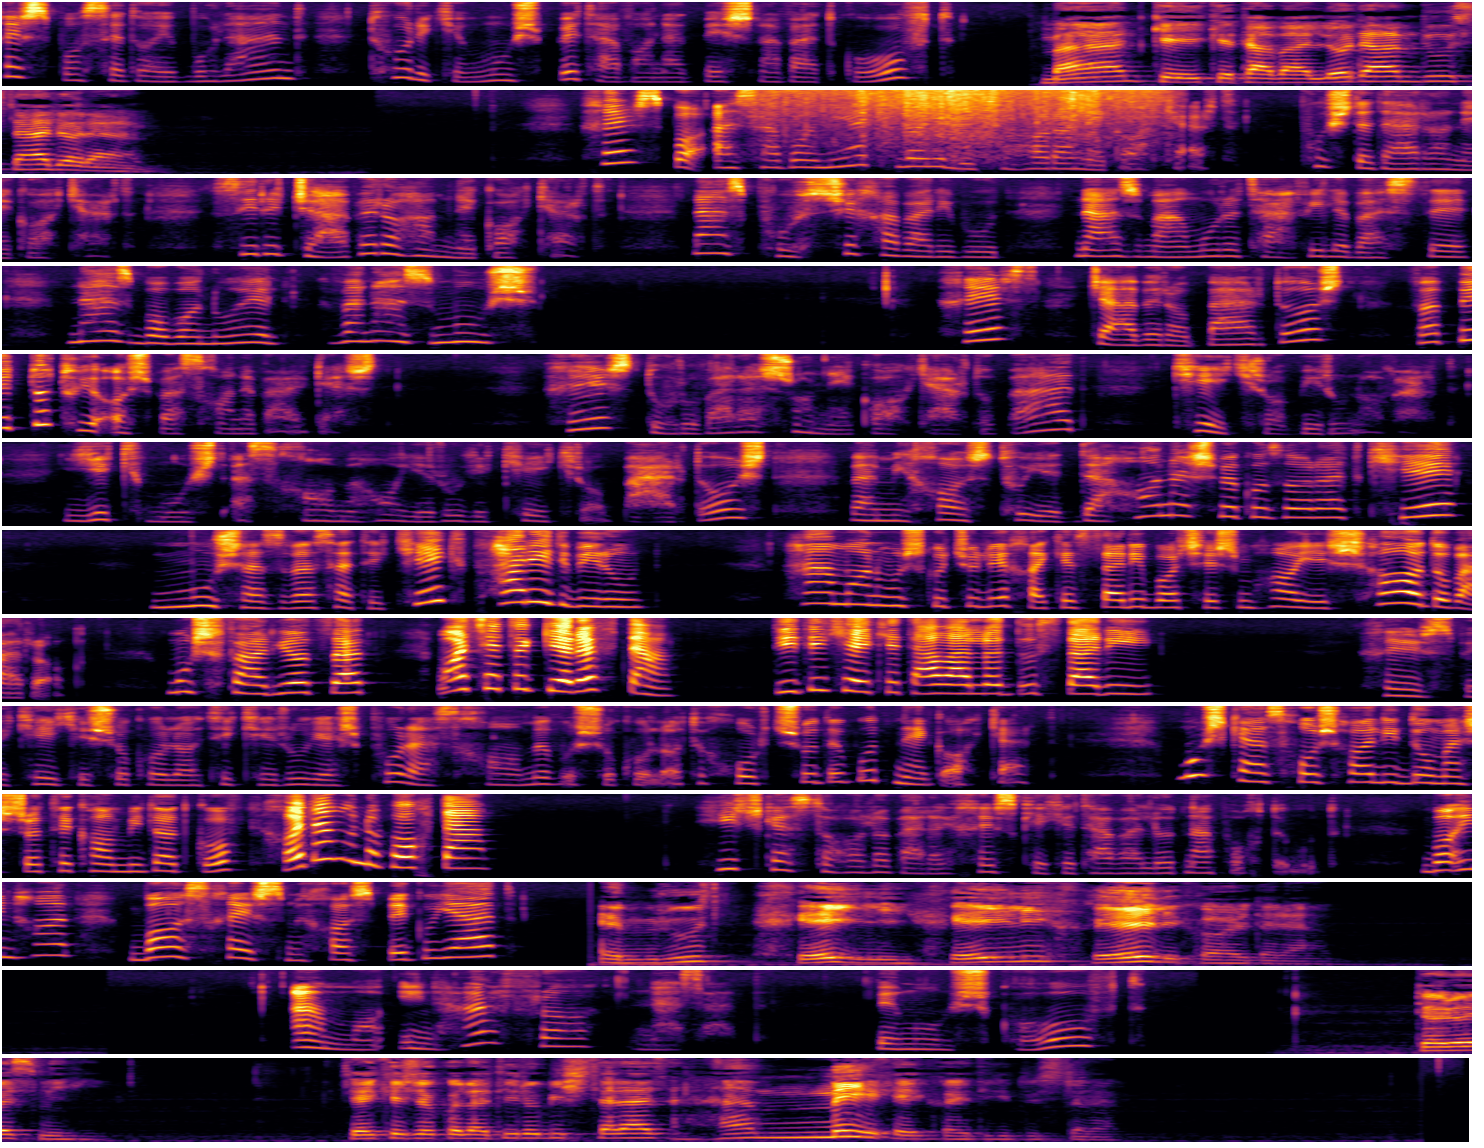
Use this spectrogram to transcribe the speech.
خرس با صدای بلند طوری که موش بتواند بشنود گفت من کیک تولدم دوست ندارم. خرس با عصبانیت لای بوته ها را نگاه کرد پشت در را نگاه کرد زیر جعبه را هم نگاه کرد. نه از پستچی خبری بود نه از معمور تحویل بسته نه از بابا نوئل و نه از موش. خرس جعبه را برداشت و به دو توی آشپزخانه برگشت. خرس دوروبرش را نگاه کرد و بعد کیک را بیرون آورد. یک مشت از خامه های روی کیک را برداشت و می‌خواست توی دهانش بگذارد که موش از وسط کیک پرید بیرون. همان موش کوچولی خاکستری با چشمهای شاد و براق. موش فریاد زد. ما چطور گرفتم. دیدی کیک تولد دوست داری؟ خرس به کیک شکلاتی که رویش پر از خامه و شکلات خرد شده بود نگاه کرد. موش که از خوشحالی دومش را تکان می‌داد گفت خودمونو پختم. هیچ کس تا حالا برای خرس کیک تولد نپخته بود. با این حال باز خرس می‌خواست بگوید امروز خیلی خیلی خیلی کار دارم. اما این حرف را نزد. به موش گفت درست میگی. کیک شکلاتی رو بیشتر از همه کیک های دیگه دوست دارم.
